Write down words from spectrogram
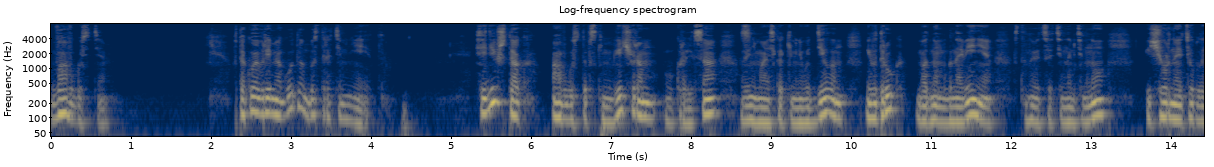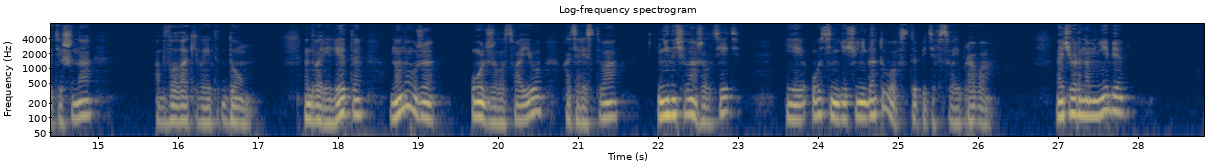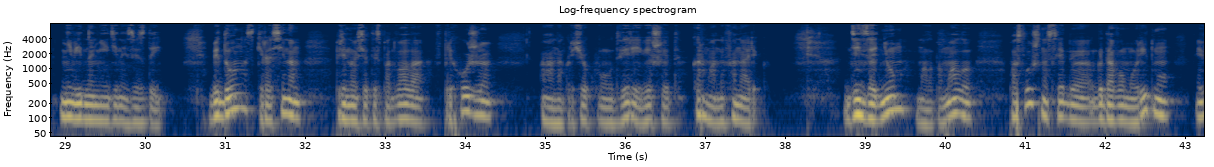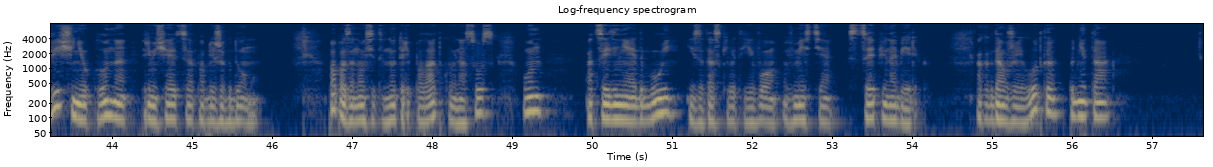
В августе. В такое время года быстро темнеет. Сидишь так августовским вечером у крыльца, занимаясь каким-нибудь делом, и вдруг в одно мгновение становится темным-темно, и черная теплая тишина обволакивает дом. На дворе лето, но оно уже отжило свое, хотя листва не начала желтеть, и осень еще не готова вступить в свои права. На черном небе не видно ни единой звезды. Бидон с керосином переносят из подвала в прихожую, а на крючок у двери вешает карманный фонарик. День за днем, мало-помалу, послушно следуя годовому ритму, вещи неуклонно перемещаются поближе к дому. Папа заносит внутрь палатку и насос, он отсоединяет буй и затаскивает его вместе с цепью на берег. А когда уже и лодка поднята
